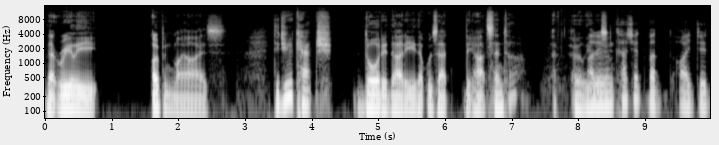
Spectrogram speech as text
that really opened my eyes did you catch Dore Dari that was at the art center earlier I didn't catch it, but I did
